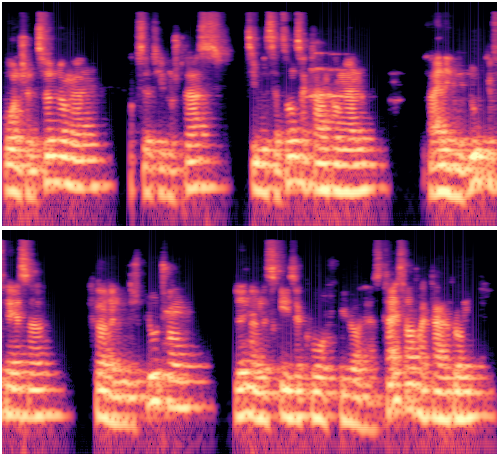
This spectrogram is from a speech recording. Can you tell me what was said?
chronische Entzündungen, oxidativen Stress, Zivilisationserkrankungen, reinigen Blutgefäße, fördern die Durchblutung, lindern Risiko für Herz-Kreislauf-Erkrankungen.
